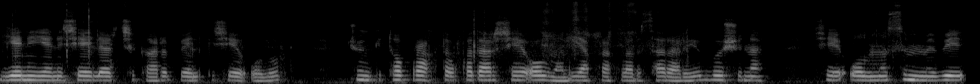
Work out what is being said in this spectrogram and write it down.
yeni yeni şeyler çıkarıp belki şey olur. Çünkü toprakta o kadar şey olmadı. Yaprakları sararıyor. Boşuna şey olmasın mı bir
